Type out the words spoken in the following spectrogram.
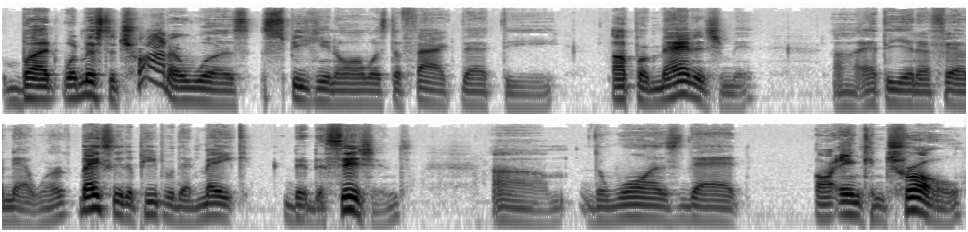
But what Mr. Trotter was speaking on was the fact that the upper management uh, at the NFL Network. Basically, the people that make the decisions, um, the ones that are in control,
